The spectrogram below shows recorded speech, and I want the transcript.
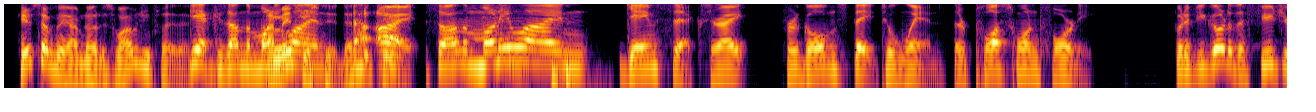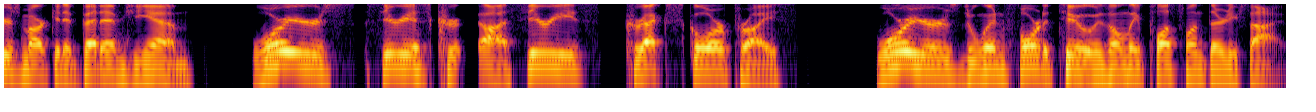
Here's something I've noticed. Why would you play that? yeah, because on the money I'm line, interested. That's a all right. So on the money line, game six, right for Golden State to win, they're plus one forty. But if you go to the futures market at BetMGM, Warriors series uh, series correct score price, Warriors to win four to two is only plus one thirty five.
